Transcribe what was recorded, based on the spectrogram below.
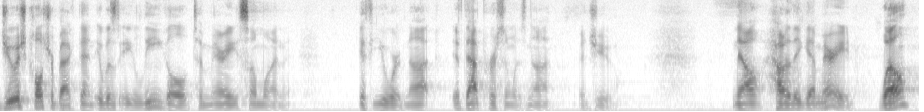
Jewish culture back then, it was illegal to marry someone if you were not, if that person was not a Jew? Now, how do they get married? Well,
